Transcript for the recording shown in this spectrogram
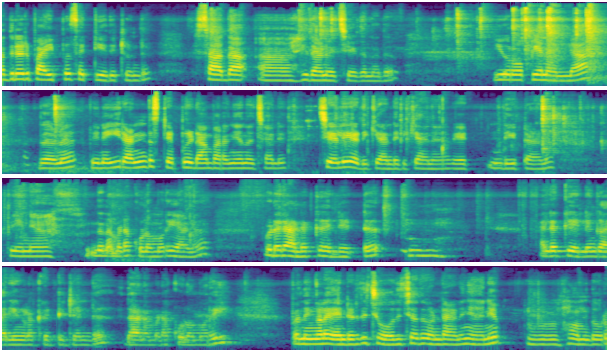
അതിലൊരു പൈപ്പ് സെറ്റ് ചെയ്തിട്ടുണ്ട്. സാധാ ഇതാണ് വെച്ചേക്കുന്നത്. യൂറോപ്യൻ അല്ല ഇതാണ്. പിന്നെ ഈ രണ്ട് സ്റ്റെപ്പ് ഇടാൻ പറഞ്ഞതെന്ന് വെച്ചാൽ ചെളി അടിക്കാണ്ടിരിക്കാൻ വേണ്ടിയിട്ടാണ്. പിന്നെ ഇത് നമ്മുടെ കുളമുറിയാണ്. ഇവിടെ ഒരു അലക്കല്ലിട്ട് അലക്കല്ലും കാര്യങ്ങളൊക്കെ ഇട്ടിട്ടുണ്ട്. ഇതാണ് നമ്മുടെ കുളമുറി. അപ്പം നിങ്ങൾ എന്റെ അടുത്ത് ചോദിച്ചത് കൊണ്ടാണ് ഞാൻ ഹോം ടൂർ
